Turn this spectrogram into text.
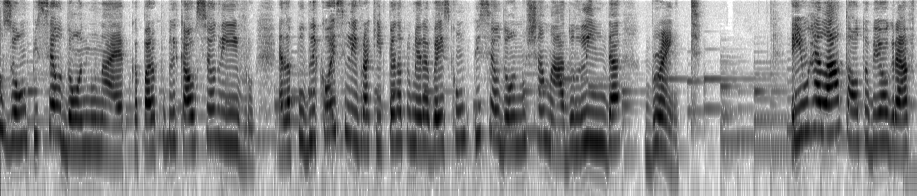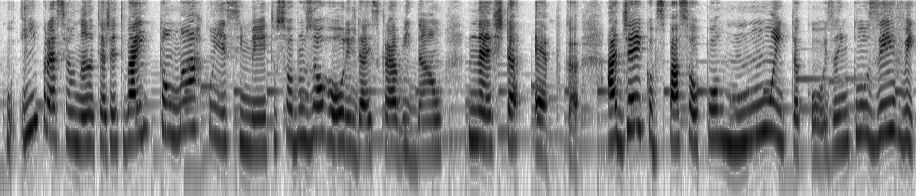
usou um pseudônimo na época para publicar o seu livro. Ela publicou esse livro aqui pela primeira vez com um pseudônimo chamado Linda Brent. Em um relato autobiográfico impressionante, a gente vai tomar conhecimento sobre os horrores da escravidão nesta época. A Jacobs passou por muita coisa, inclusive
